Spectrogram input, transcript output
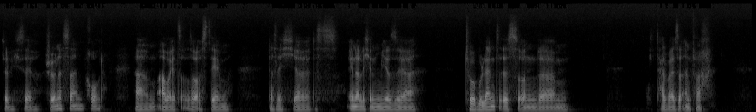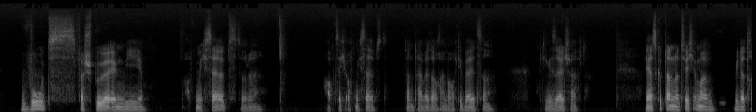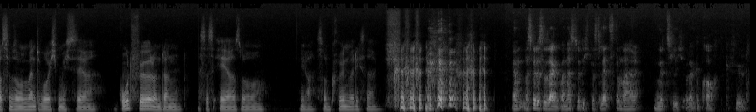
natürlich sehr Schönes sein, Rot. Ähm, aber jetzt also aus dem dass ich äh, das innerlich in mir sehr turbulent ist und ähm, ich teilweise einfach Wut verspüre irgendwie auf mich selbst oder hauptsächlich auf mich selbst, dann teilweise auch einfach auf die Welt, so, auf die Gesellschaft. Ja, es gibt dann natürlich immer wieder trotzdem so Momente, wo ich mich sehr gut fühle und dann es ist eher so, ja, so ein Grün, würde ich sagen. Was würdest du sagen, wann hast du dich das letzte Mal nützlich oder gebraucht gefühlt?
